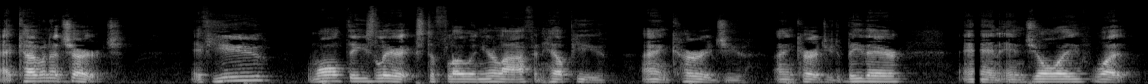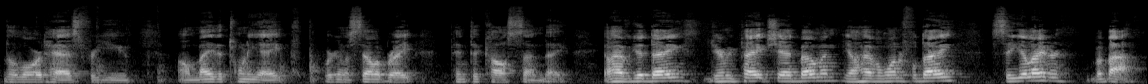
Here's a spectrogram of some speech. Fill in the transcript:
at Covenant Church. If you want these lyrics to flow in your life and help you, I encourage you. I encourage you to be there and enjoy what the Lord has for you. On May the 28th, we're going to celebrate Pentecost Sunday. Y'all have a good day. Jeremy Pate, Shad Bowman, y'all have a wonderful day. See you later. Bye bye.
